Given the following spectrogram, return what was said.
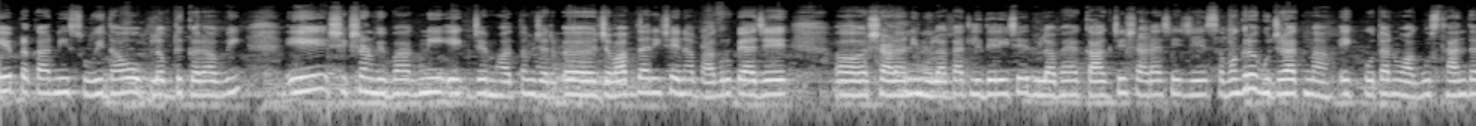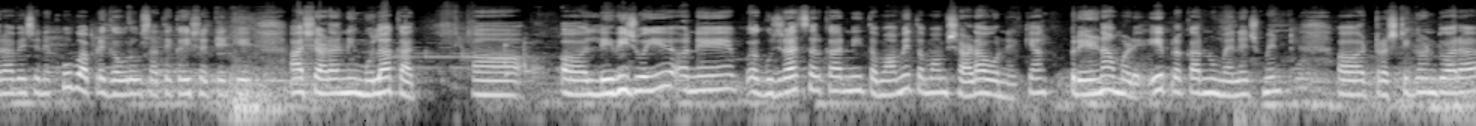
એ પ્રકારની સુવિધાઓ ઉપલબ્ધ કરાવવી, એ શિક્ષણ વિભાગની એક જે મહત્તમ જવાબદારી છે, એના ભાગરૂપે આજે શાળાની મુલાકાત લીધેલી છે. દુલાભાઈ કાગ જે શાળા છે, જે સમગ્ર ગુજરાતમાં એક પોતાનું આગવું સ્થાન ધરાવે છે અને ખૂબ આપણે ગૌરવ સાથે કહી શકીએ કે આ શાળાની મુલાકાત લેવી જોઈએ અને ગુજરાત સરકારની તમામે તમામ શાળાઓને ક્યાંક પ્રેરણા મળે એ પ્રકારનું મેનેજમેન્ટ ટ્રસ્ટીગણ દ્વારા,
